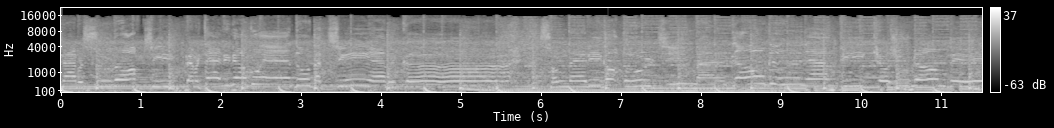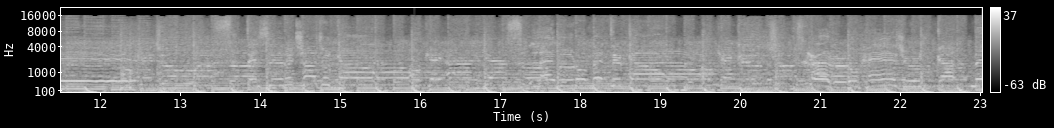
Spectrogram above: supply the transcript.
잡을 순 없지. 뺨을 때리려고 해도 닿지 않을 걸손 내리고 울지 말고 그냥 비켜주면 돼. 댄스를 쳐줄까? 라이브로 뱉을까? 하루로 해줄까?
